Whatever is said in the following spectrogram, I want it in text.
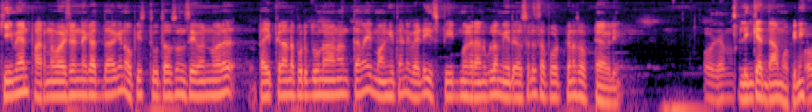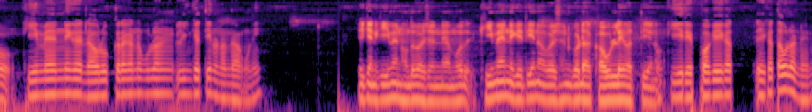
කීමෑන් පරණවර්ෂණ එකත්දාගෙන ඔපිස් 2007 වල ටයිප කරන්න පුරදුනානන් තමයි මංහිතන වැඩ ස්පීඩ්ම කරන්න පුල මේ දවසල සපෝට් කන සොෆ්ටවලි ලින්ක ඇදදාම ඔපිනි කීමෑන් එක ඩවලුක් කරගන්න පුලන් ලින්ක තින නදාමුණේ එකන කීමන් හොඳ වර්ෂණය මොද කීමෑන් එක තියෙන වර්ෂන් ගොඩ කවුල්ලේවත් තියෙනවා. කීරෙප් වගේ එකත් ඒක තවුලන්නේන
